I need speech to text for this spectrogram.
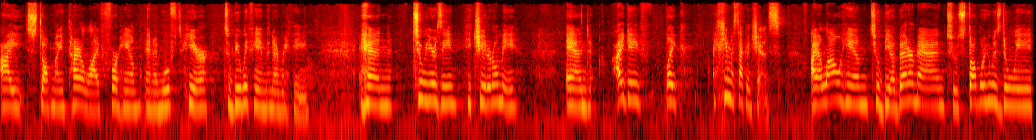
I stopped my entire life for him, and I moved here to be with him and everything. And two years in, he cheated on me, and I gave like him a second chance. I allow him to be a better man, to stop what he was doing,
